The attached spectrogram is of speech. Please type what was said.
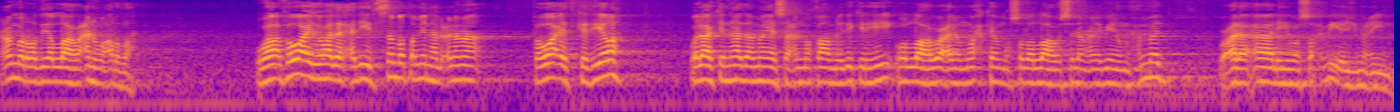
عمر رضي الله عنه وأرضاه. وفوائد هذا الحديث استنبط منها العلماء فوائد كثيرة ولكن هذا ما يسع المقام لذكره. والله أعلم محكم وصلى الله وسلم على نبينا محمد وعلى آله وصحبه أجمعين.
